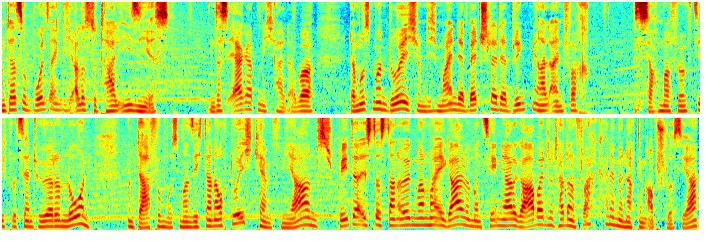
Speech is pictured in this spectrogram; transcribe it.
und das, obwohl es eigentlich alles total easy ist. Und das ärgert mich halt, aber da muss man durch. Und ich meine, der Bachelor, der bringt mir halt einfach, ich sag mal, 50% höheren Lohn. Und dafür muss man sich dann auch durchkämpfen, ja. Und später ist das dann irgendwann mal egal. Wenn man 10 Jahre gearbeitet hat, dann fragt keiner mehr nach dem Abschluss, ja.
